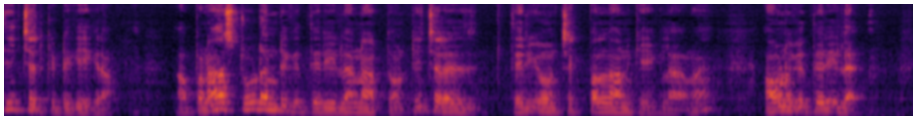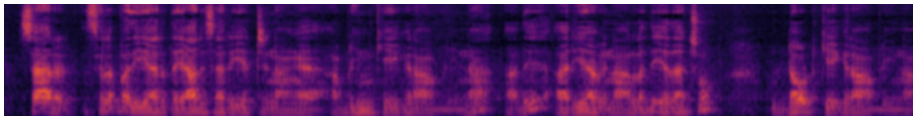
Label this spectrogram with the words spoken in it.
டீச்சர்கிட்ட கேட்குறான் அப்போனா ஸ்டூடெண்ட்டுக்கு தெரியலன்னு அர்த்தம். டீச்சரை தெரியும் செக் பண்ணலான்னு கேட்கல அவன். அவனுக்கு தெரியல. சார் சிலப்பதிகாரத்தை யார் சார் ஏற்றினாங்க அப்படின்னு கேட்குறான் அப்படின்னா அது அரியாவினா அல்லது ஏதாச்சும் டவுட் கேட்குறான் அப்படின்னா.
